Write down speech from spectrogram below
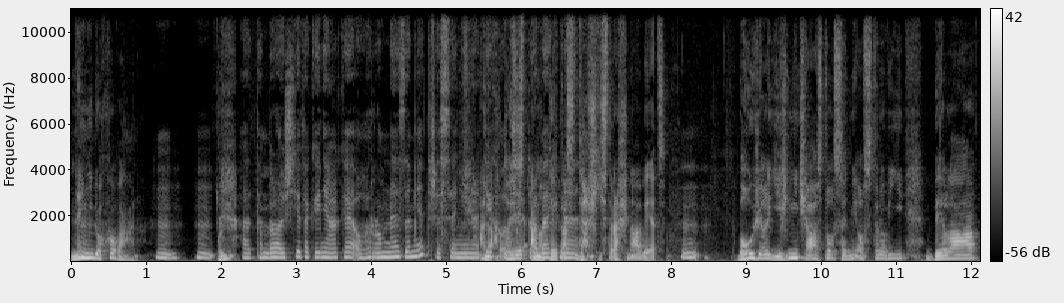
není hmm. dochována. Hmm. Hmm. A tam bylo ještě taky nějaké ohromné zemětřesení na těch ano, to je, Ano, to je ta další strašná věc. Hmm. Bohužel jižní část toho sedmi ostroví byla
